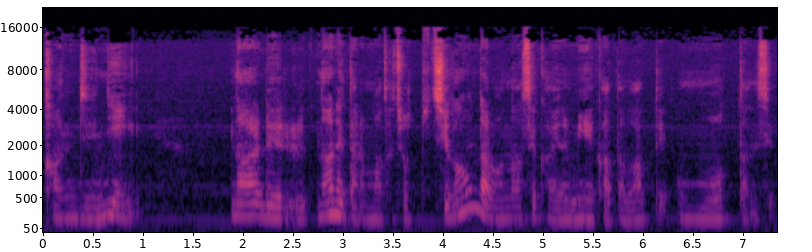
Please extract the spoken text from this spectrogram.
感じになれるなれたらまたちょっと違うんだろうな世界の見え方がって思ったんですよ。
